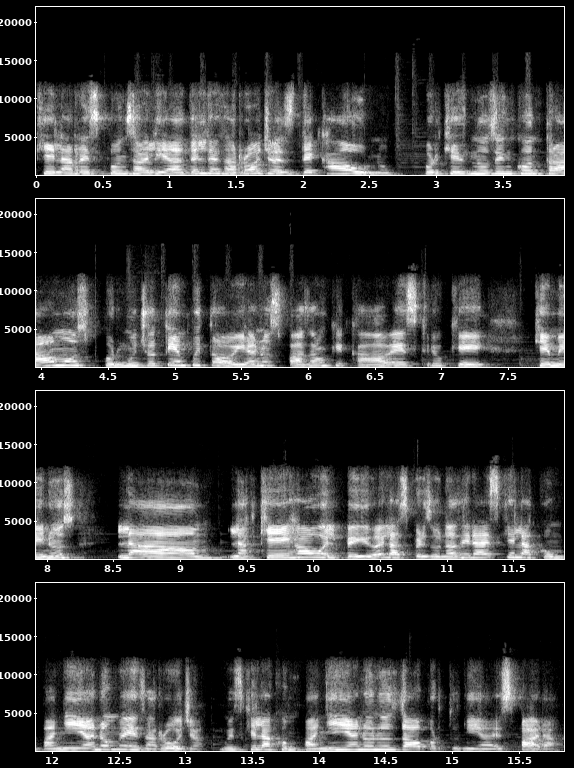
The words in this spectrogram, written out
que la responsabilidad del desarrollo es de cada uno, porque nos encontrábamos por mucho tiempo y todavía nos pasa, aunque cada vez creo que, que menos la, la, queja o el pedido de las personas era es que la compañía no me desarrolla, es que la compañía no nos da oportunidades para.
